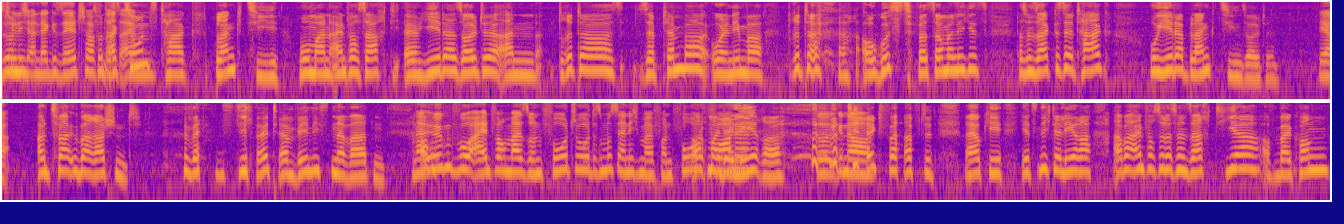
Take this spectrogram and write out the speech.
so natürlich ein, an der Gesellschaft, so einen Aktionstag Blankzieh, wo man einfach sagt, äh, jeder sollte an 3. September oder nehmen wir 3. August, was sommerlich ist, dass man sagt, das ist der Tag, wo jeder blank ziehen sollte. ja, Und zwar überraschend, wenn es die Leute am wenigsten erwarten. na, Auch- irgendwo einfach mal so ein Foto, das muss ja nicht mal von Foto Auch mal vorne, der Lehrer. So, genau. direkt verhaftet. Na okay, jetzt nicht der Lehrer, aber einfach so, dass man sagt, hier auf dem Balkon,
